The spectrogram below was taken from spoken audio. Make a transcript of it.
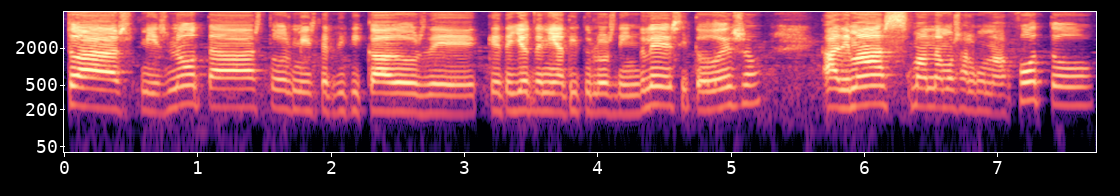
todas mis notas, todos mis certificados de que yo tenía títulos de inglés y todo eso. Además mandamos alguna foto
